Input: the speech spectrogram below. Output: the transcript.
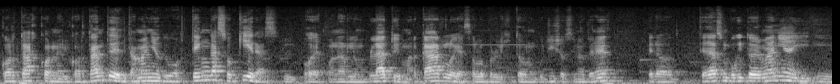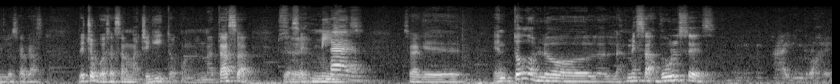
cortás con el cortante del tamaño que vos tengas o quieras. Podés ponerle un plato y marcarlo y hacerlo prolijito con un cuchillo si no tenés, pero te das un poquito de maña y, y lo sacás. De hecho, puedes hacer más chiquito, con una taza y Sí. haces miles. Claro. O sea que en todas las mesas dulces hay un rogel.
